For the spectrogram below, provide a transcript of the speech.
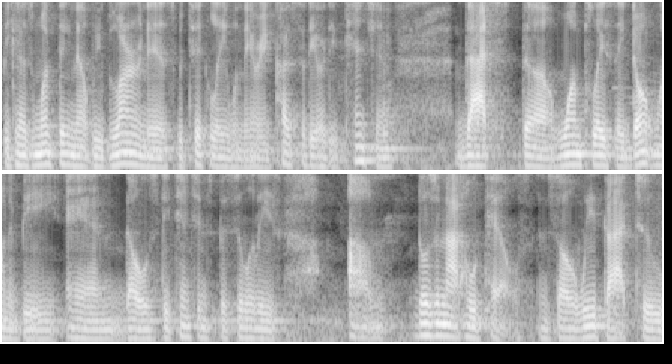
because one thing that we've learned is particularly when they're in custody or detention that's the one place they don't want to be, and those detention facilities. Um, those are not hotels. And so we've got to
